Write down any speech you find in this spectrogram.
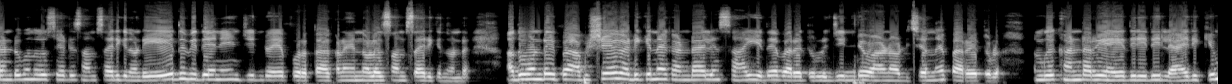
രണ്ടു മൂന്ന് ദിവസമായിട്ട് സംസാരിക്കുന്നുണ്ട്. ഏത് വിധേനയും ജിൻഡോയെ പുറത്താക്കണം എന്നുള്ളത് സംസാരിക്കുന്നുണ്ട്. അതുകൊണ്ട് ഇപ്പൊ അഭിഷേക് അടിക്കുന്ന കണ്ടാലും സായി ഇതേ പറയത്തുള്ളൂ. ജിൻഡോ ആണ് അടിച്ചെന്നേ പറയത്തുള്ളൂ. നമുക്ക് കണ്ടറിയാം ഏത് രീതിയിലായിരിക്കും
